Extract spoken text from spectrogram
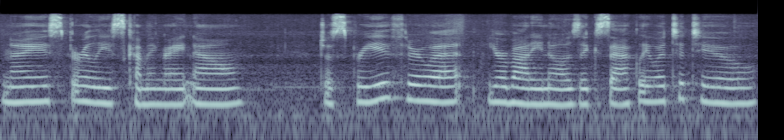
Nice release coming right now. Just breathe through it. Your body knows exactly what to do.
